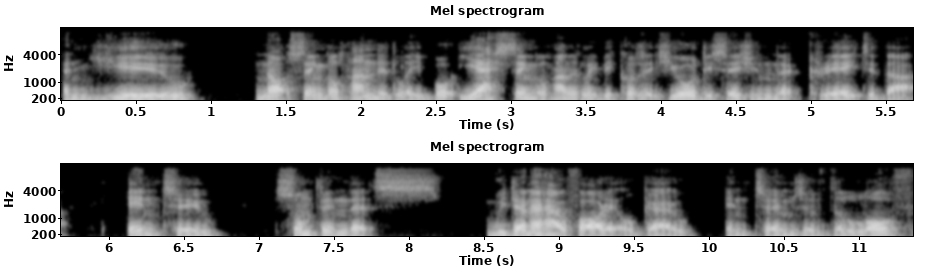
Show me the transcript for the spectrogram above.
And you, not single handedly, but yes, single handedly, because it's your decision that created that into something that's, we don't know how far it'll go in terms of the love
